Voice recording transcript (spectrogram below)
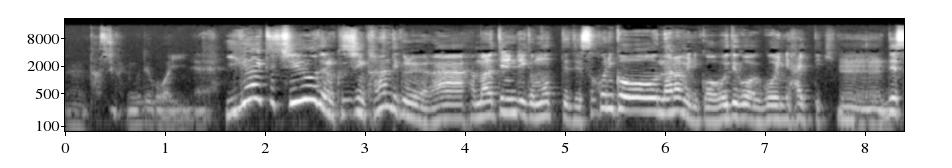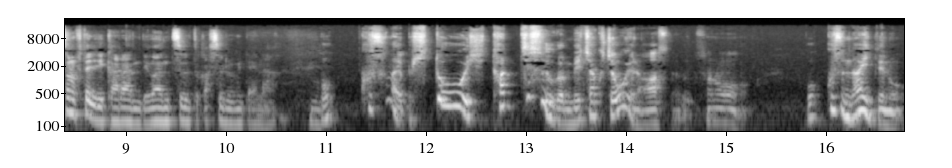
うん確かに腕子はいいね。意外と中央での崩しに絡んでくるよな。マルティネリーが持っててそこにこう斜めにこう腕ゴが強引に入ってきて、うんうん。でその2人で絡んでワンツーとかするみたいなボックス内やっぱ人多いしタッチ数がめちゃくちゃ多いよなアーセナル。そのボックス内での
